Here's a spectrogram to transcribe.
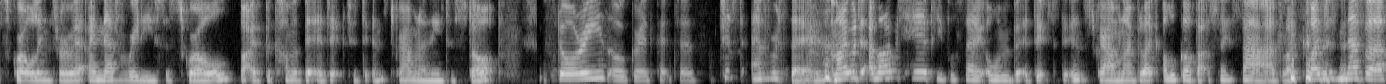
scrolling through it. I never really used to scroll, but I've become a bit addicted to Instagram and I need to stop. Stories or grid pictures? Just everything. and I would and I would hear people say, "Oh, I'm a bit addicted to Instagram," and I'd be like, "Oh God, that's so sad." Like, cause I just never,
